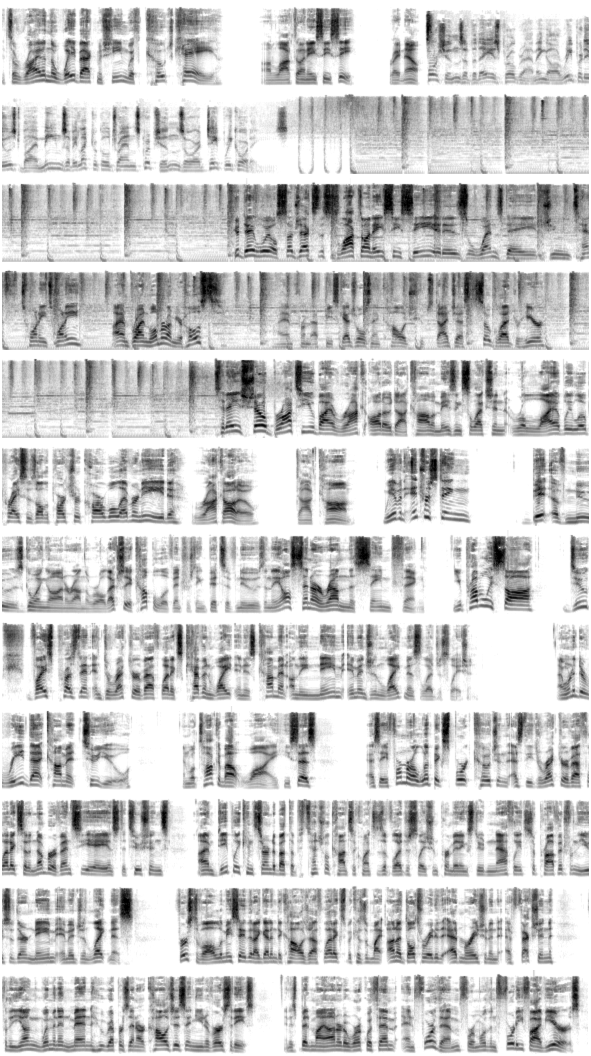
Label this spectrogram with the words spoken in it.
It's a ride in the Wayback Machine with Coach K on Locked On ACC right now. Portions of the day's programming are reproduced by means of electrical transcriptions or tape recordings. Good day, loyal subjects. This is Locked On ACC. It is Wednesday, June 10th, 2020. I am Brian Wilmer. I'm your host. I am from FB Schedules and College Hoops Digest. So glad you're here. Today's show brought to you by RockAuto.com. Amazing selection, reliably low prices, all the parts your car will ever need. RockAuto.com. We have an interesting bit of news going on around the world. Actually, a couple of interesting bits of news, and they all center around the same thing. You probably saw Duke Vice President and Director of Athletics Kevin White in his comment on the name, image, and likeness legislation. I wanted to read that comment to you, and we'll talk about why. He says, as a former Olympic sport coach and as the director of athletics at a number of NCAA institutions, I am deeply concerned about the potential consequences of legislation permitting student athletes to profit from the use of their name, image, and likeness. First of all, let me say that I got into college athletics because of my unadulterated admiration and affection for the young women and men who represent our colleges and universities. It has been my honor to work with them and for them for more than 45 years.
